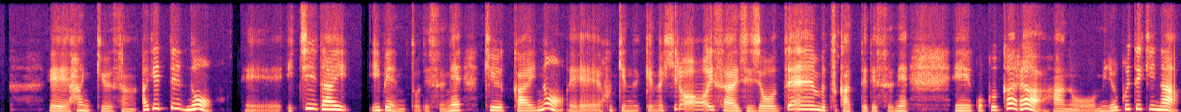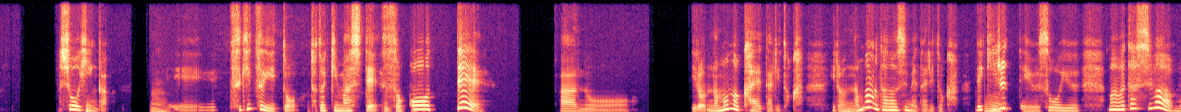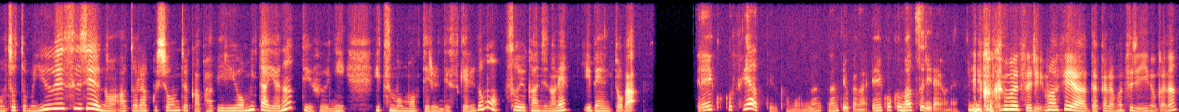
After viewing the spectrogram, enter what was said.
えー、阪急さん挙げての、えー、一大イベントですね。9階の、えー、吹き抜けの広い催事場を全部使ってですね、英国から、あの、魅力的な商品が、うん、えー、次々と届きまして、そこで、あの、いろんなものを変えたりとか、いろんなものを楽しめたりとかできるっていう、うん、そういう、まあ私はもうちょっともう USJ のアトラクションというかパビリオンみたいやなっていうふうにいつも思ってるんですけれども、そういう感じのね、イベントが。英国フェアっていうかもう、なんなんていうかな、英国祭りだよね。英国祭り。まあフェアだから祭りいいのかな。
